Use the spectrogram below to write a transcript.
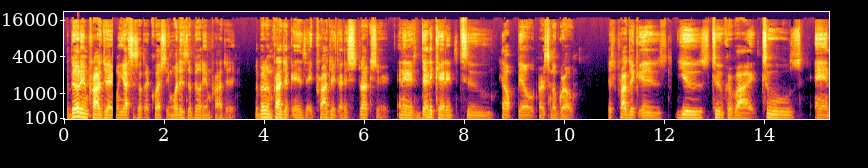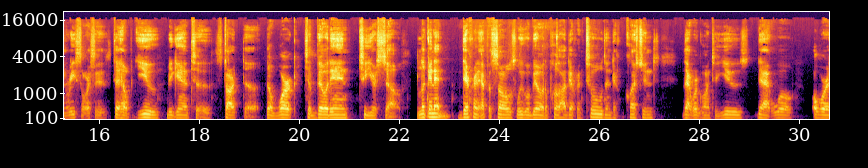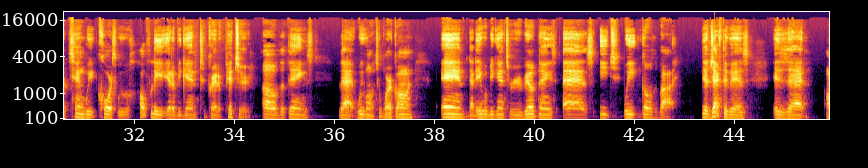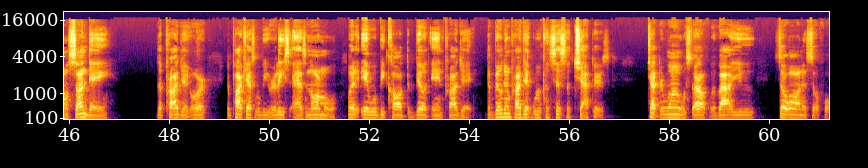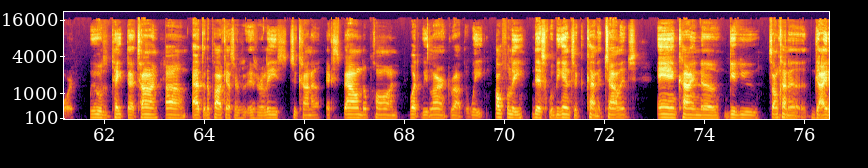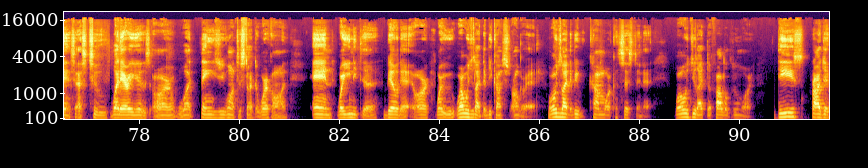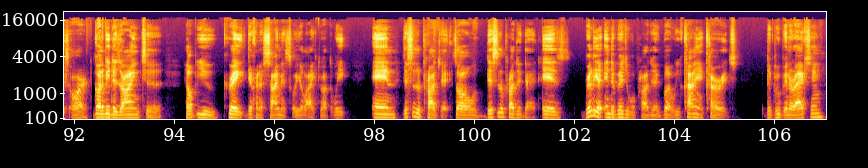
The build-in project, when you ask yourself that question, what is the build-in project? The build-in project is a project that is structured and it is dedicated to help build personal growth. This project is used to provide tools and resources to help you begin to start the, the work to build in to yourself. Looking at different episodes, we will be able to pull out different tools and different questions that we're going to use that will over a 10 week course, we will hopefully it'll begin to create a picture of the things that we want to work on and that it will begin to reveal things as each week goes by. The objective is is that on Sunday the project or the podcast will be released as normal, but it will be called the build-in project. The build-in project will consist of chapters. Chapter 1 will start off with value, so on and so forth. We will take that time um, after the podcast is, released to kind of expound upon what we learned throughout the week. Hopefully, this will begin to kind of challenge and kind of give you some kind of guidance as to what areas or what things you want to start to work on and where you need to build at or where where would you like to become stronger at? Where would you like to become more consistent at? What would you like to follow through more? These projects are going to be designed to help you create different assignments for your life throughout the week. And this is a project. So, this is a project that is really an individual project, but we kind of encourage the group interaction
